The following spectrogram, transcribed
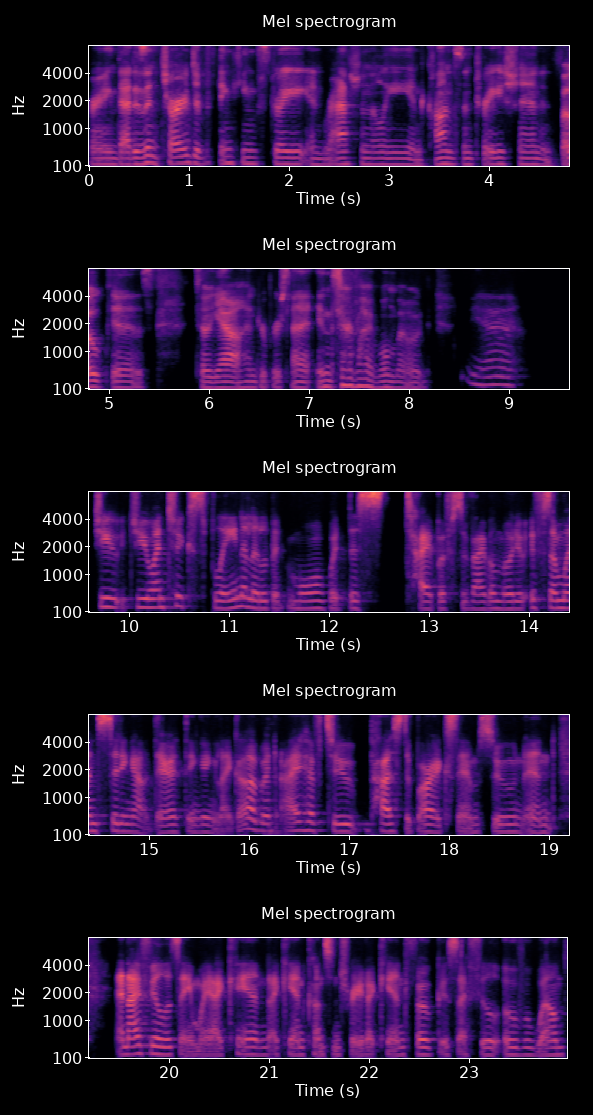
brain that is in charge of thinking straight and rationally and concentration and focus. So yeah, a hundred percent in survival mode. Yeah, do you do you want to explain a little bit more what this type of survival mode if someone's sitting out there thinking like oh but i have to pass the bar exam soon and and i feel the same way. I can't i can't concentrate. I can't focus. I feel overwhelmed.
